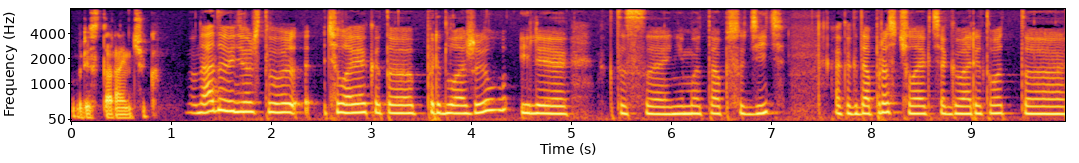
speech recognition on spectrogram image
в ресторанчик. Ну надо, видимо, что человек это предложил или как-то с ним это обсудить. А когда просто человек тебе говорит, вот э,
